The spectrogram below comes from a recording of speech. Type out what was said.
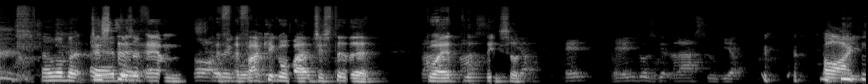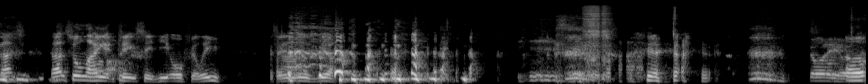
I love it. Just uh, to, um, oh, if, if I could go back just to the go ahead, Lisa. Endo's get the rascal gear. Oh, aye, that's that's the only thing it takes the heat off of Lee. Endo's gear. Sorry. Uh,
